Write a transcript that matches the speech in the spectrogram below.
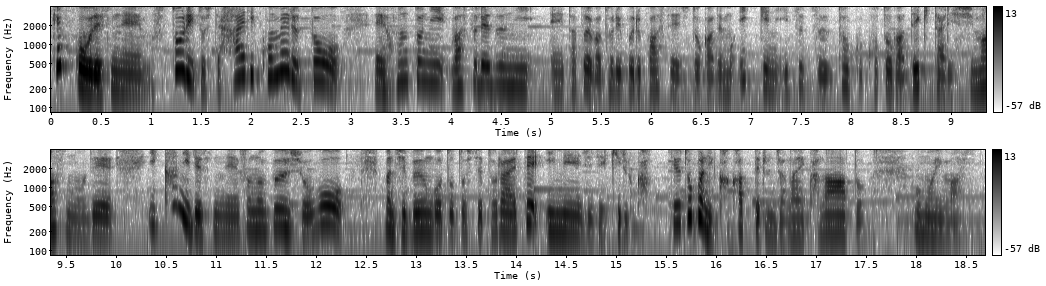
結構ですねストーリーとして入り込めると、えー、本当に忘れずに、えー、例えばトリプルパッセージとかでも一気に5つ解くことができたりしますのでいかにですねその文章を、まあ、自分事として捉えてイメージできるかっていうところにかかってるんじゃないかなと思います。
